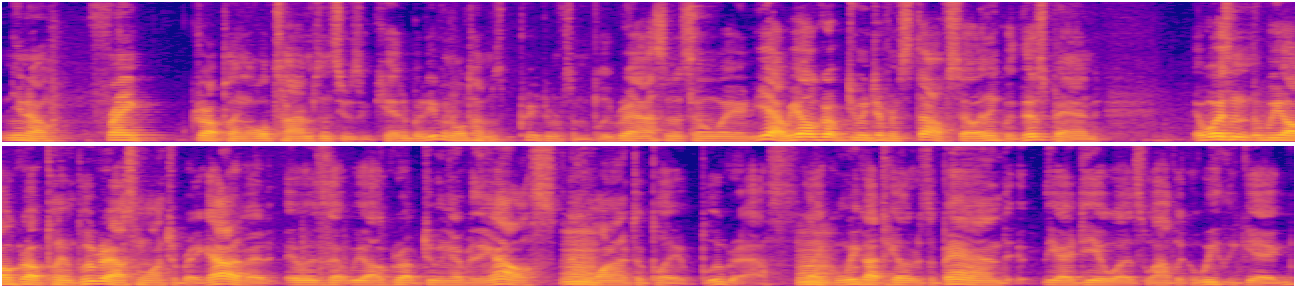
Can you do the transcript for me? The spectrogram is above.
you know frank grew up playing old time since he was a kid but even old time is pretty different from bluegrass in its own way. And yeah we all grew up doing different stuff. So i think with this band it wasn't that we all grew up playing bluegrass and wanted to break out of it. It was that we all grew up doing everything else and mm. wanted to play bluegrass. Mm. Like when we got together as a band the idea was we'll have like a weekly gig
